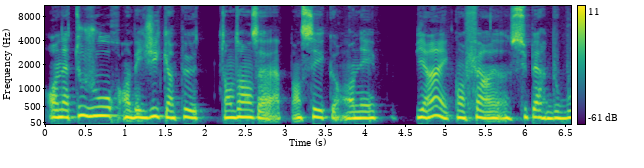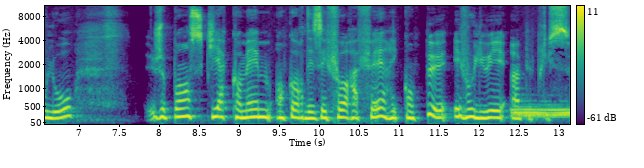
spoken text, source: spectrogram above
on a toujours en Belgique un peu tendance à penser qu'on est bien et qu'on fait un superbe boulot. Je pense qu'il y a quand même encore des efforts à faire et qu'on peut évoluer un peu plus.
